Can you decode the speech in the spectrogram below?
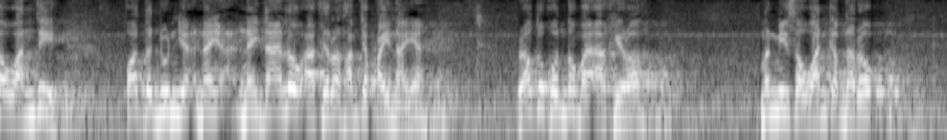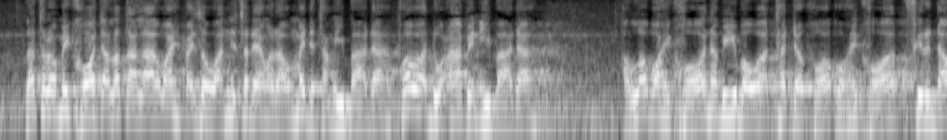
สวรรค์สิเพราะแต่ดุนยในในในโลกอาคิเราถามจะไปไหนอะเราทุกคนต้องไปอาคิราะห์มันมีสวรรค์กับนรก แล้วถ้าเราไม่ขอจากอัลลอฮ์ตาลาไว้ไปสวรรค์แสดงว่าเราไม่ได้ทำอิบาดะเพราะว่าดูอาเป็นอิบาดะ อัลลอฮ์บอกให้ขอนบีบอกว่า ถ้าจะขอขอให้ขอฟิรดา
